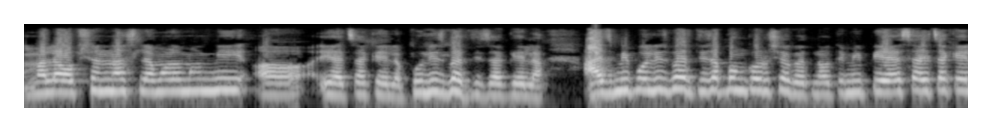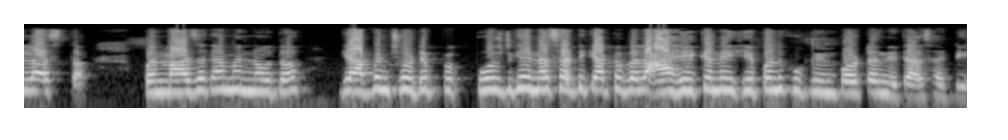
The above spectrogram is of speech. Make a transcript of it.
मला ऑप्शन नसल्यामुळे मग मी याचा केला पोलीस भरतीचा केला. आज मी पोलीस भरतीचा पण करू शकत नव्हते. मी पीएसआयचा केला असता. पण माझं काय म्हणणं होतं की आपण छोटे पोस्ट घेण्यासाठी कॅपेबल आहे की नाही हे पण खूप इम्पॉर्टंट आहे त्यासाठी.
